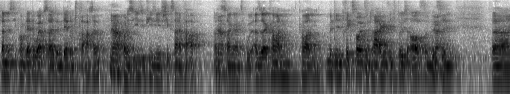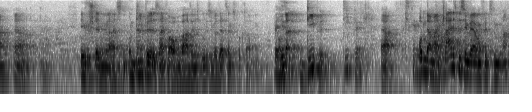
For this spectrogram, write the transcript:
dann ist die komplette Webseite in deren Sprache Ja. und es ist easy peasy, schickst du einfach ab. Das Ja. ist dann ganz cool. Also da kann man, kann man mit den Tricks heutzutage sich durchaus so ein bisschen äh, ja, Hilfestellung leisten. Und. DeepL ist einfach auch ein wahnsinnig gutes Übersetzungsprogramm. Um DeepL, Diepe. ja. Um da mal ein kleines bisschen Werbung für zu machen.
